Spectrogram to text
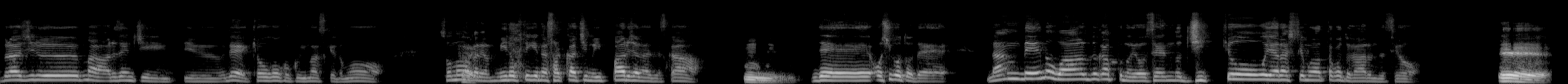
ブラジル、まあ、アルゼンチンっていうね、強豪国いますけども、その中でも魅力的なサッカーチームいっぱいあるじゃないですか。うん。で、お仕事で南米のワールドカップの予選の実況をやらせてもらったことがあるんですよ。ええ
